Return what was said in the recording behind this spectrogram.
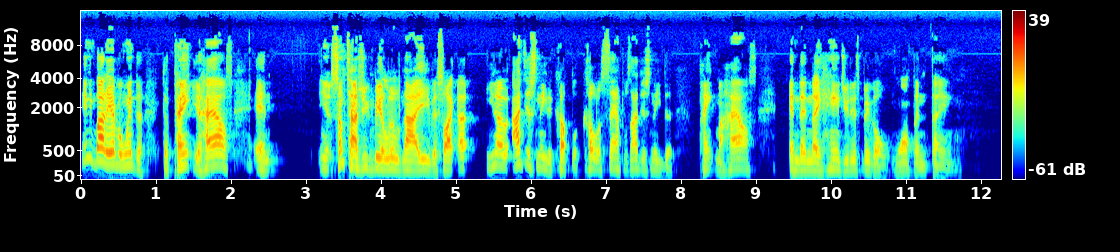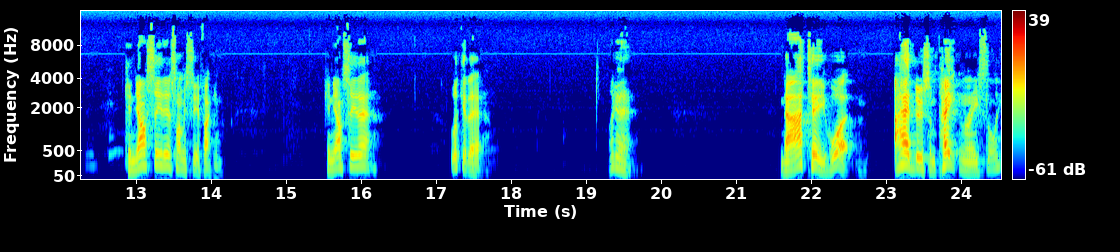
Anybody ever went to, to paint your house? And you know, sometimes you can be a little naive. It's like, uh, you know, I just need a couple of color samples. I just need to paint my house. And then they hand you this big old whomping thing. Can y'all see this? Let me see if I can can y'all see that? Look at that. Look at that. Now, I tell you what, I had to do some painting recently,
